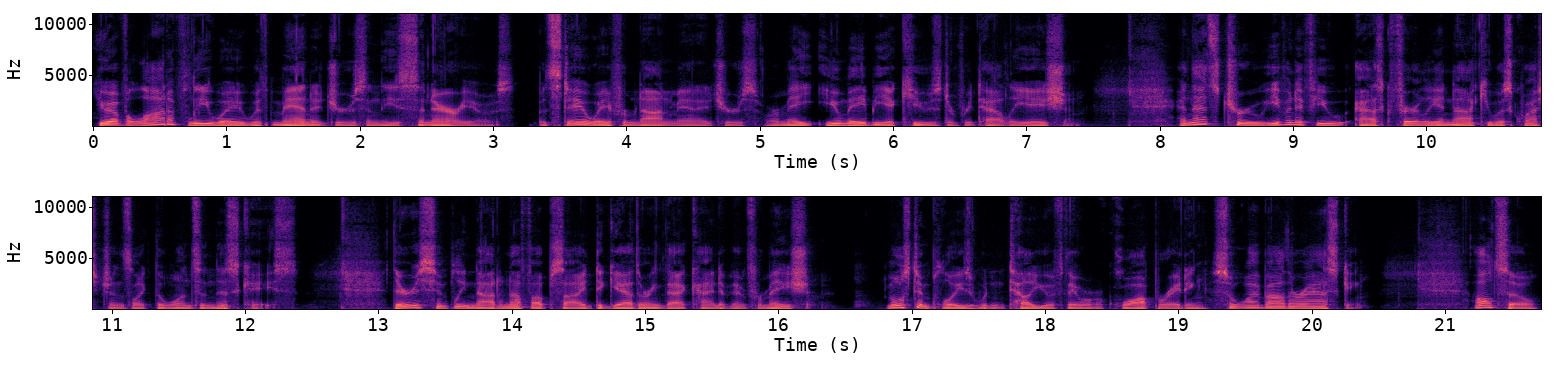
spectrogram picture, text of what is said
You have a lot of leeway with managers in these scenarios, but stay away from non managers or may, you may be accused of retaliation. And that's true even if you ask fairly innocuous questions like the ones in this case. There is simply not enough upside to gathering that kind of information. Most employees wouldn't tell you if they were cooperating, so why bother asking? Also,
